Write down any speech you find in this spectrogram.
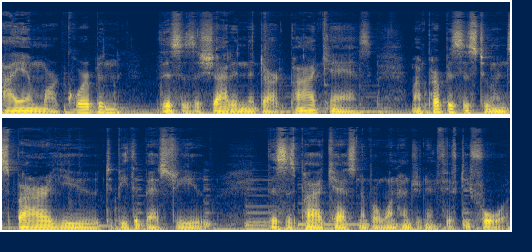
I am Mark Corbin. This is a Shot in the Dark podcast. My purpose is to inspire you to be the best you. This is podcast number 154.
